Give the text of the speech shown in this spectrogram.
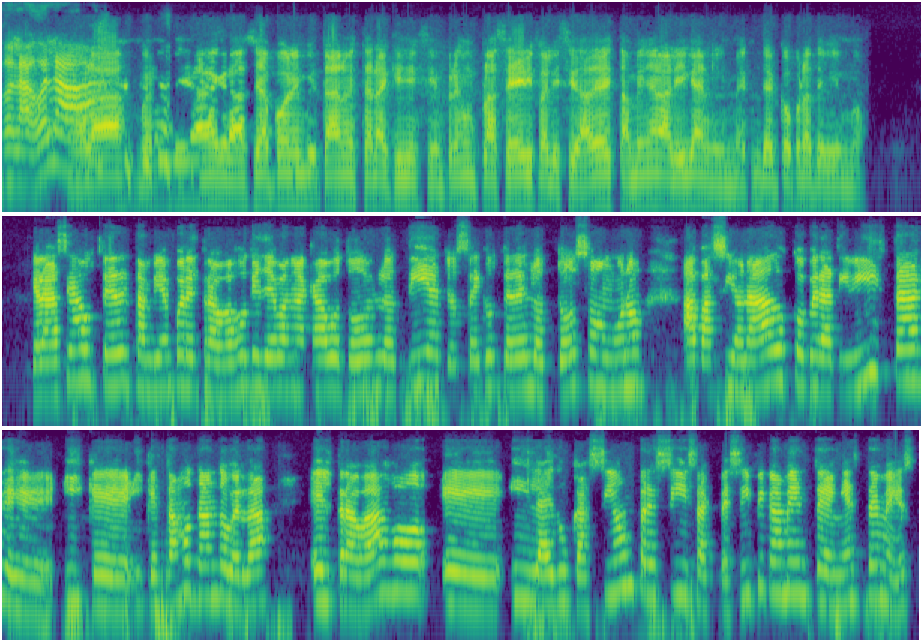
Hola, hola. Hola, buenos días, gracias por invitarnos a estar aquí. Siempre es un placer y felicidades también a la liga en el mes del cooperativismo. Gracias a ustedes también por el trabajo que llevan a cabo todos los días. Yo sé que ustedes los dos son unos apasionados cooperativistas eh, y, que, y que estamos dando, ¿verdad? El trabajo eh, y la educación precisa específicamente en este mes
